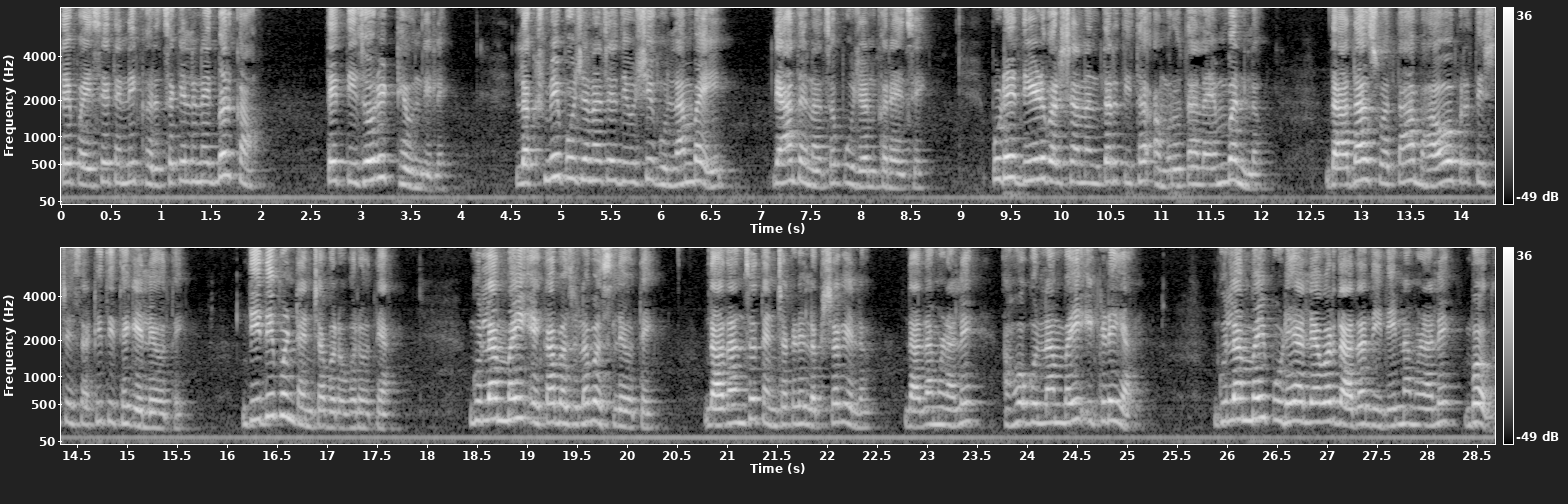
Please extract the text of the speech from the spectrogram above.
ते पैसे त्यांनी खर्च केले नाहीत बरं का? ते तिजोरीत ठेवून दिले. लक्ष्मीपूजनाच्या दिवशी गुलामबाई त्या धनाचं पूजन करायचे. पुढे दीड वर्षानंतर तिथं अमृतालयम बनलं. दादा स्वतः भावप्रतिष्ठेसाठी तिथे गेले होते. दीदी पण त्यांच्याबरोबर होत्या. गुलामबाई एका बाजूला बसले होते. दादांचं त्यांच्याकडे लक्ष गेलं. दादा म्हणाले अहो गुलामबाई इकडे या. गुलामबाई पुढे आल्यावर दादा दीदींना म्हणाले बघ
